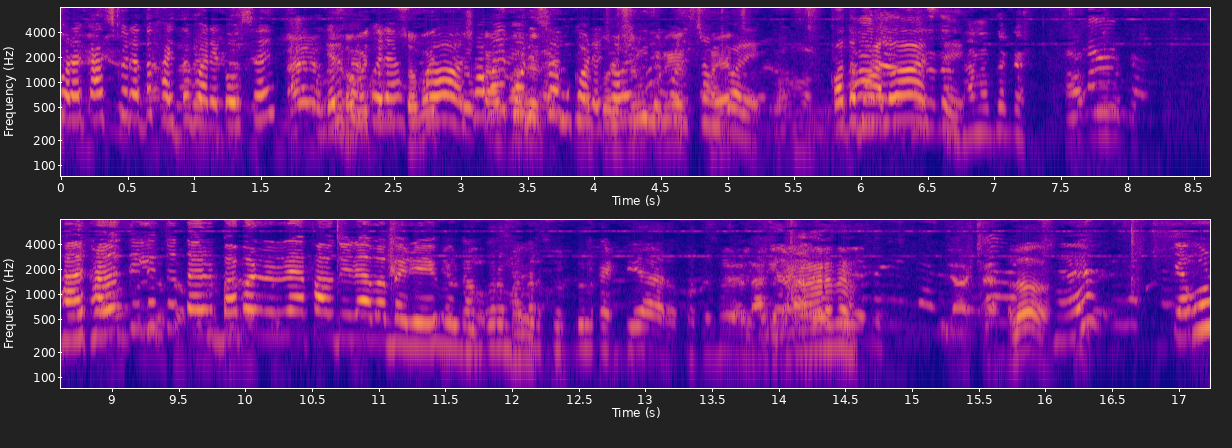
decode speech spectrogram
করে কাজ করে তো খাইতে পারে কৌশল এরকম করে সবাই- হ্যাঁ, পরিশ্রম করে সবাই পরিশ্রম করে কত ভালো আছে থানা থেকে খা- খাবার দিলে তো তার বাবার পাও দিলে আবার বাইরে হ্যালো? হ্যাঁ? কেমন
